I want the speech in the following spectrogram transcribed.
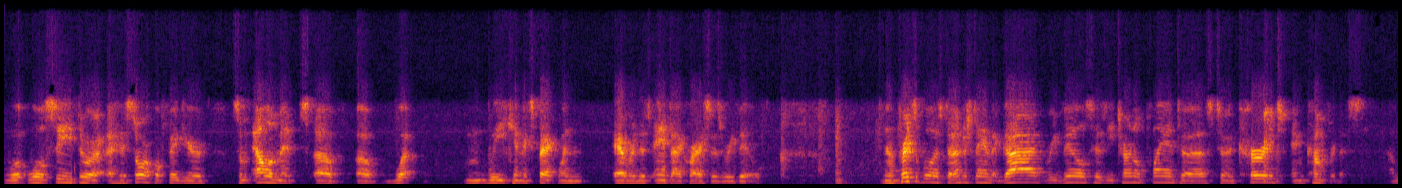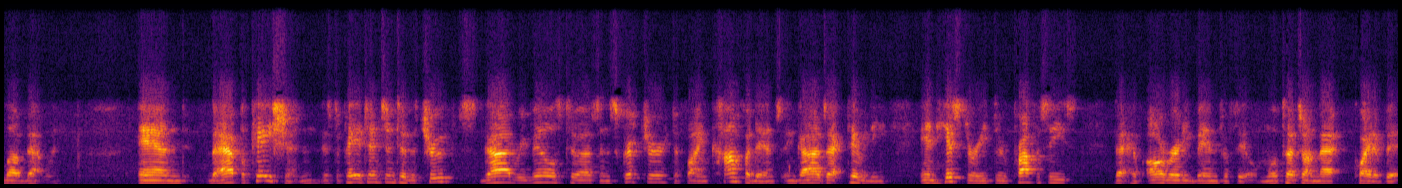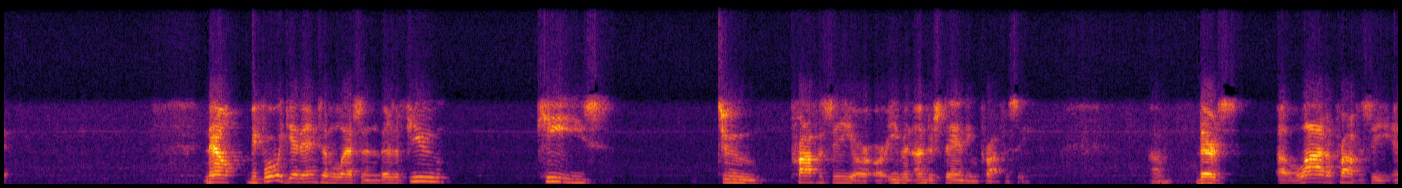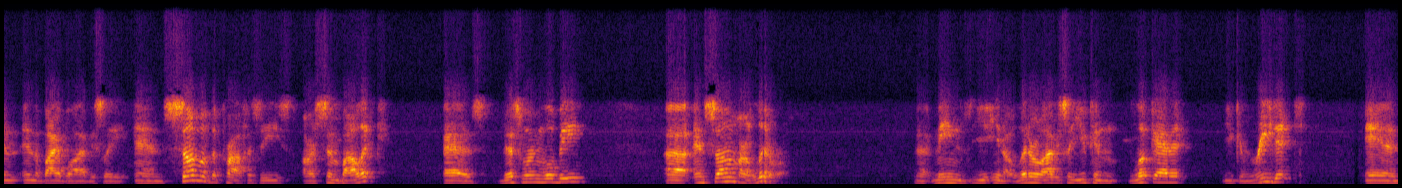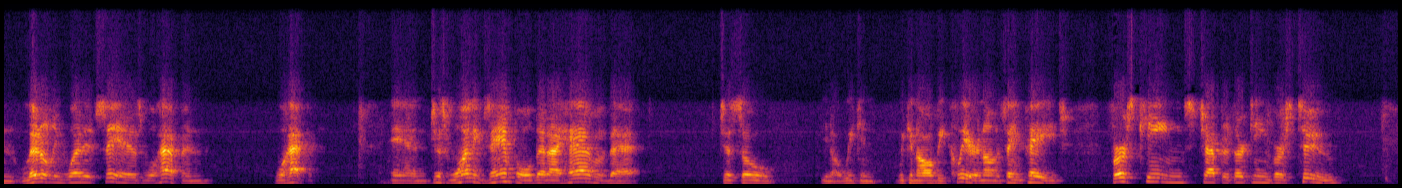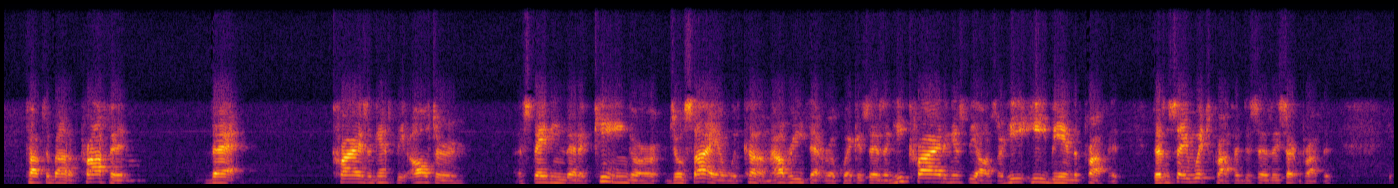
we'll, we'll see through a, a, historical figure some elements of of what we can expect whenever this antichrist is revealed. Now, the principle is to understand that God reveals His eternal plan to us to encourage and comfort us. I love that one. And the application is to pay attention to the truths God reveals to us in Scripture to find confidence in God's activity in history through prophecies that have already been fulfilled. And we'll touch on that quite a bit. Now, before we get into the lesson, there's a few keys to prophecy or, or even understanding prophecy. Um, there's a lot of prophecy in, in the Bible, obviously, and some of the prophecies are symbolic, as this one will be, uh, and some are literal. That means, you, you know, literal, obviously, you can look at it, you can read it, and literally what it says will happen, will happen. And just one example that I have of that, just so you know we can we can all be clear and on the same page. First Kings chapter 13 verse 2 talks about a prophet that cries against the altar uh, stating that a king or Josiah would come. I'll read that real quick. It says, And he cried against the altar, he, he being the prophet. Doesn't say which prophet, just says a certain prophet.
